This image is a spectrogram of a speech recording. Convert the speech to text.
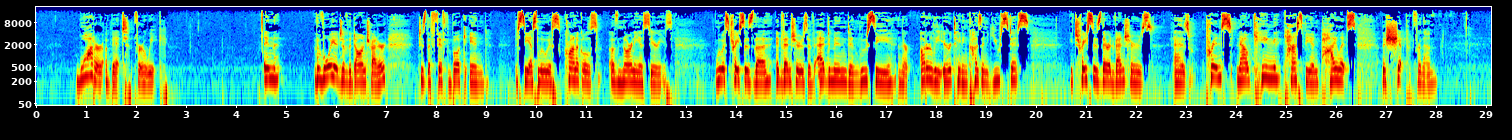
water a bit for a week in The Voyage of the Dawn Treader, which is the fifth book in the C.S. Lewis Chronicles of Narnia series. Lewis traces the adventures of Edmund and Lucy and their utterly irritating cousin Eustace. He traces their adventures as Prince, now King Caspian, pilots the ship for them.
